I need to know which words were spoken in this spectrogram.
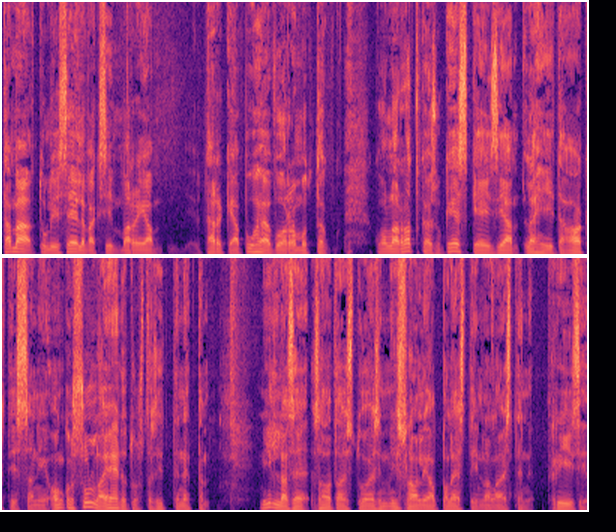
tämä tuli selväksi, Maria, tärkeä puheenvuoro, mutta kun ollaan ratkaisukeskeisiä lähi aktissa, niin onko sulla ehdotusta sitten, että millä se saataisiin tuo esimerkiksi Israelia ja palestiinalaisten kriisi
